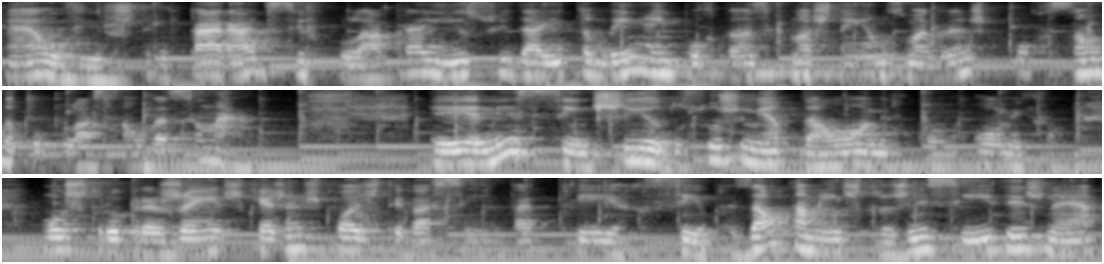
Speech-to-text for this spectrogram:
Né? O vírus tem que parar de circular para isso, e daí também a importância que nós tenhamos uma grande porção da população vacinada. É, nesse sentido, o surgimento da Omicron, Omicron mostrou para a gente que a gente pode ter vacina, vai ter cepas altamente transmissíveis, né?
